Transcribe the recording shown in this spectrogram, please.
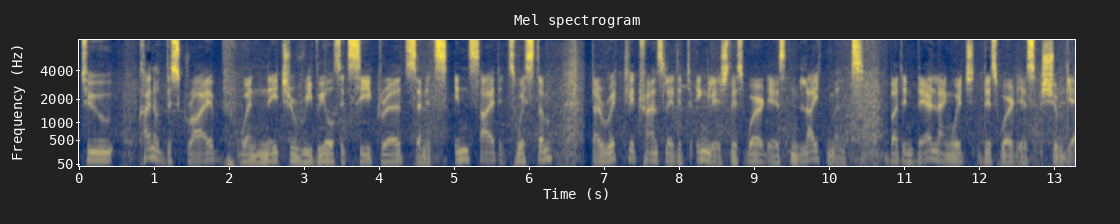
to kind of describe when nature reveals its secrets and its insight, its wisdom. Directly translated to English, this word is enlightenment, but in their language, this word is shuge.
